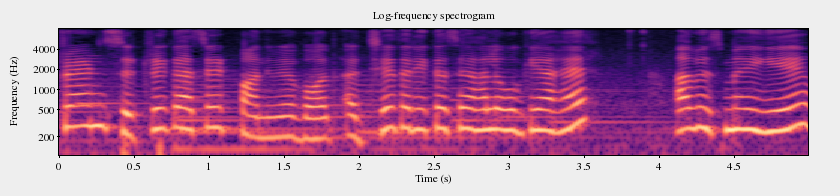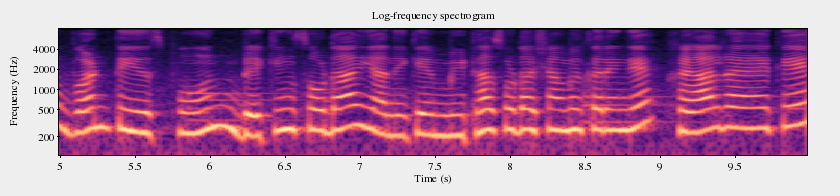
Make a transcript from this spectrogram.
फ्रेंड्स सिट्रिक एसिड पानी में बहुत अच्छे तरीके से हल हो गया है। अब इसमें ये वन टीस्पून बेकिंग सोडा यानी कि मीठा सोडा शामिल करेंगे। ख्याल रहे कि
